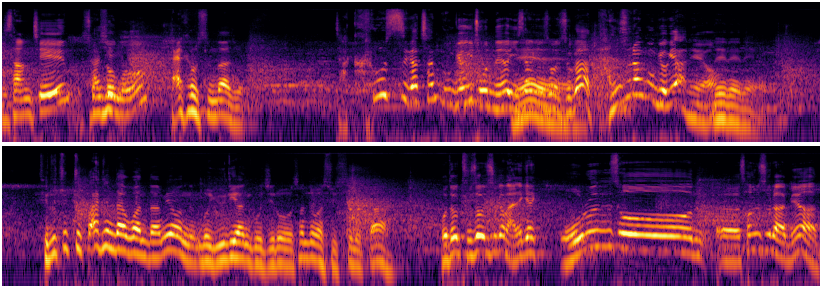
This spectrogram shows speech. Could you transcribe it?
이상진, 송동우. 날카롭습니다 아주. 자 크로스가 참 공격이 좋네요. 이상진 네. 선수가 단순한 공격이 아니에요. 네네네. 뒤로 쭉쭉 빠진다고 한다면 뭐 유리한 고지로 선점할 수 있으니까 보통 두 선수가 만약에 오른손 어, 선수라면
